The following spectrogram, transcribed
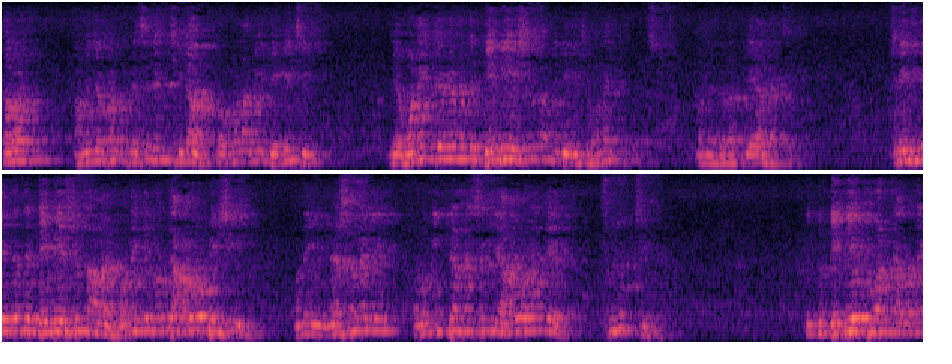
কারণ আমি যখন প্রেসিডেন্ট ছিলাম, তখন আমি দেখেছি যে অনেক জায়গার মধ্যে ডেভিয়েশন আমি দেখেছি, অনেক মানে যারা প্লেয়ার আছে। সেই দিকে যাতে ডেভিয়েশন না হয়, অনেকের মধ্যে আরও বেশি মানে ন্যাশনালি এবং ইন্টারন্যাশনালি আরও অনেকের সুযোগ ছিল। কিন্তু ডেভিয়েট হওয়ার কারণে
